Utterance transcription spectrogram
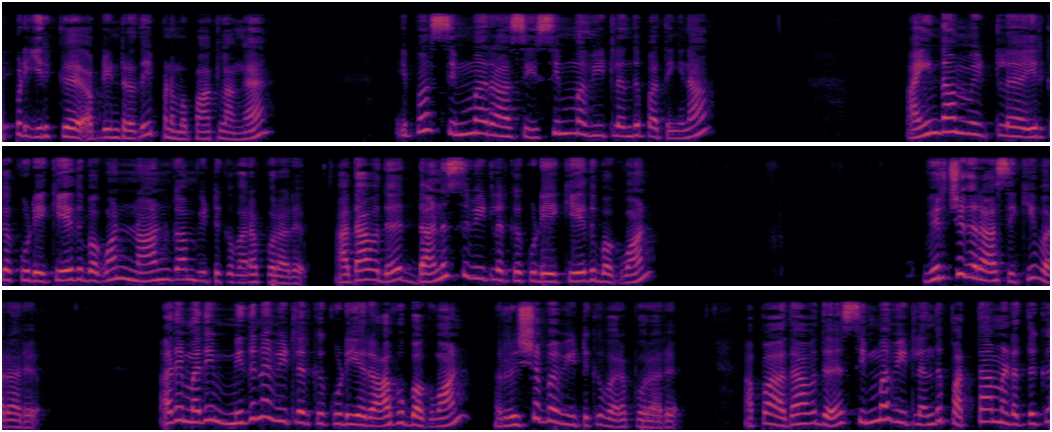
எப்படி இருக்கு அப்படின்றத இப்போ நம்ம பார்க்கலாங்க. இப்போ சிம்ம ராசி சிம்ம வீட்ல இருந்து பார்த்தீங்கன்னா ஐந்தாம் வீட்டில் இருக்கக்கூடிய கேது பகவான் நான்காம் வீட்டுக்கு வரப்போறாரு. அதாவது தனுசு வீட்டில் இருக்கக்கூடிய கேது பகவான் விருச்சிக ராசிக்கு வராரு. அதே மாதிரி மிதுன வீட்டில் இருக்கக்கூடிய ராகு பகவான் ரிஷப வீட்டுக்கு வரப்போறாரு. அப்ப அதாவது சிம்ம வீட்டிலேருந்து இருந்து பத்தாம் இடத்துக்கு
